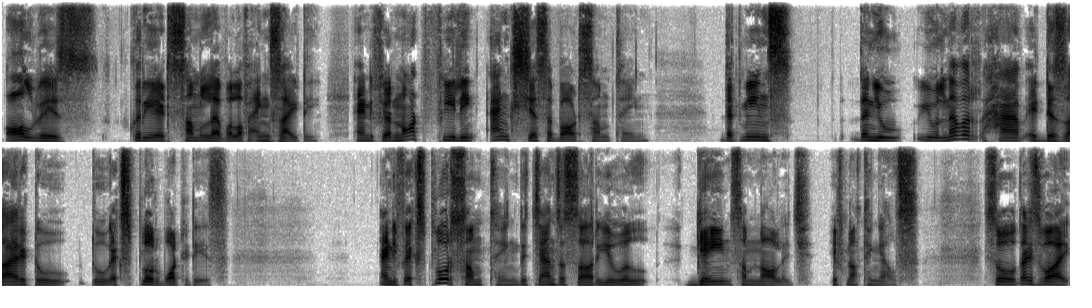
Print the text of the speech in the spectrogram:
always creates some level of anxiety. And if you're not feeling anxious about something that means then you you will never have a desire to to explore what it is and if you explore something, the chances are you will gain some knowledge, if nothing else. So that is why,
